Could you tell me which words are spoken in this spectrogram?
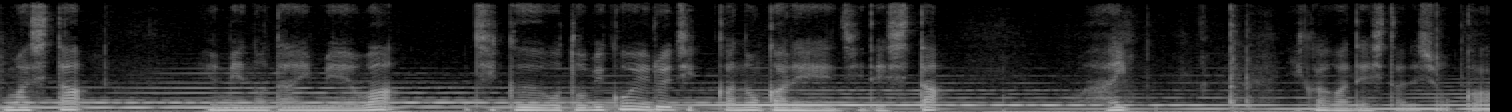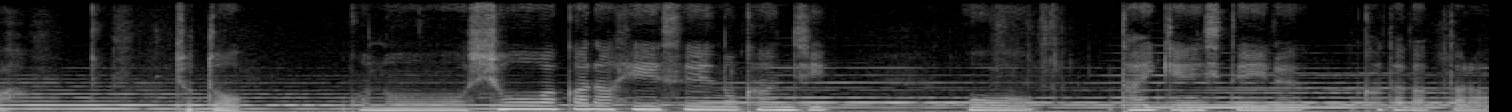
きました。夢の題名は時空を飛び越える実家のガレージでした。はい。いかがでしたでしょうか？ちょっとこの昭和から平成の感じを体験している方だったら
